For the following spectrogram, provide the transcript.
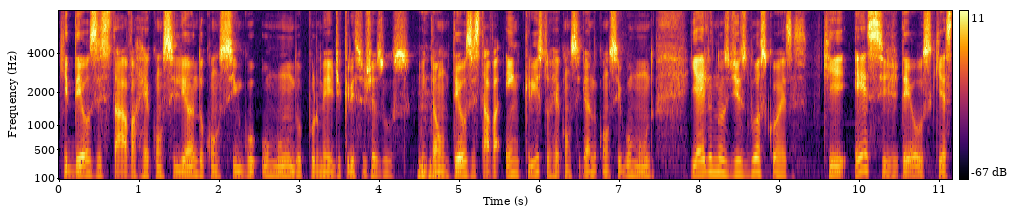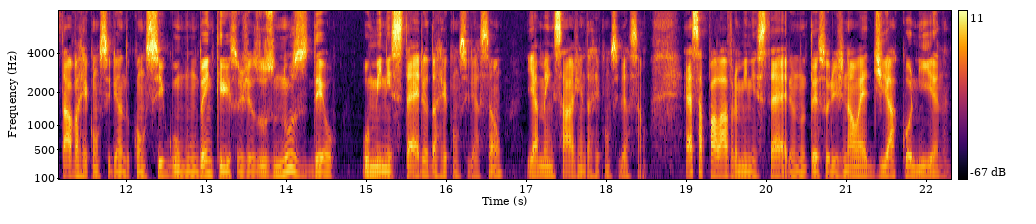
que Deus estava reconciliando consigo o mundo por meio de Cristo Jesus. Uhum. Então Deus estava em Cristo reconciliando consigo o mundo, e aí ele nos diz duas coisas que esse Deus que estava reconciliando consigo o mundo em Cristo Jesus nos deu o ministério da reconciliação e a mensagem da reconciliação. Essa palavra ministério no texto original é diaconia, né?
